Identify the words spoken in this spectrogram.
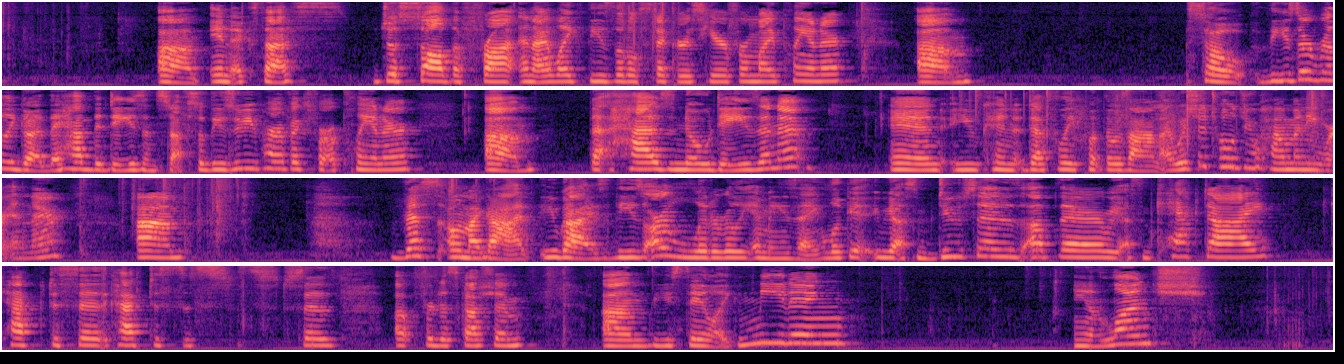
um, in excess just saw the front and I like these little stickers here from my planner. Um, so these are really good. They have the days and stuff. So these would be perfect for a planner um, that has no days in it. And you can definitely put those on. I wish I told you how many were in there. Um, this, oh my god, you guys, these are literally amazing. Look at, we got some deuces up there. We got some cacti, cactuses, cactuses up for discussion. Um, these say like meeting and lunch.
